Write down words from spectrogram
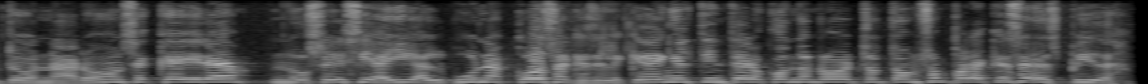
don Aarón Sequeira. No sé si hay alguna cosa que se le quede en el tintero con don Roberto Thompson para que se despida.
